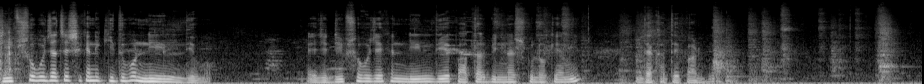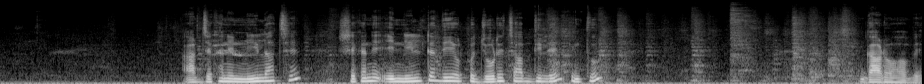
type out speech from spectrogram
ডিপ সবুজ আছে সেখানে কী দেবো? নীল দেব। এই যে ডিপ সবুজ এখানে নীল দিয়ে পাতার বিন্যাসগুলোকে আমি দেখাতে পারব। আর যেখানে নীল আছে, সেখানে এই নীলটা দিয়ে অল্প জোরে চাপ দিলে কিন্তু গাঢ় হবে।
